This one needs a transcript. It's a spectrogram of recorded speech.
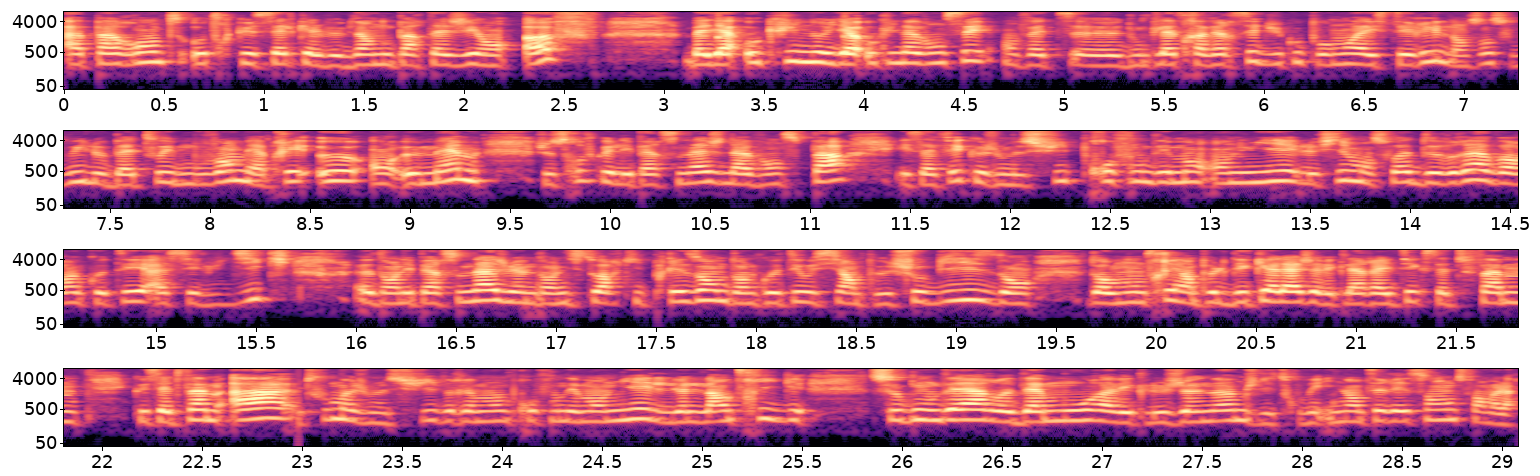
apparente autre que celle qu'elle veut bien nous partager en off, bah, il y a aucune, y a aucune avancée, en fait. Euh, donc, la traversée, du coup, pour moi, est stérile dans le sens où, oui, le bateau est mouvant, mais après, eux, en eux-mêmes, je trouve que les personnages n'avancent pas et ça fait que je me suis profondément ennuyée. Le film, en soi, devrait avoir un côté assez ludique dans les personnages même dans l'histoire qu'il présente, dans le côté aussi un peu showbiz, dans, dans montrer un peu le décalage avec la réalité que cette femme, que cette femme a. tout, moi je me suis vraiment profondément ennuyée. L'intrigue secondaire d'amour avec le jeune homme, je l'ai trouvé inintéressante. Enfin voilà,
